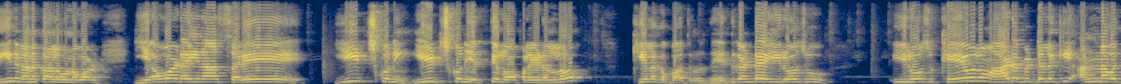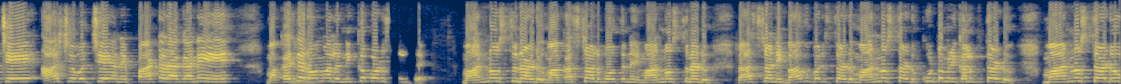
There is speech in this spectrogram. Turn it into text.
దీని వెనకాల ఉన్నవాడు ఎవడైనా సరే ఈడ్చుకొని ఈడ్చుకొని ఎత్తి లోపలేయడంలో కీలక పాత్ర ఉంది. ఎందుకంటే ఈరోజు ఈరోజు కేవలం ఆడబిడ్డలకి అన్న వచ్చే ఆశ వచ్చే అనే పాట రాగానే మాకైతే రోమాలు నిక్కపడుస్తాయి సార్ మా అన్న వస్తున్నాడు మా కష్టాలు పోతున్నాయి మా అన్న వస్తున్నాడు రాష్ట్రాన్ని బాగుపరుస్తాడు మా అన్న వస్తాడు కూటమిని కలుపుతాడు మా అన్న వస్తాడు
